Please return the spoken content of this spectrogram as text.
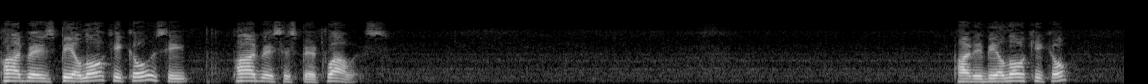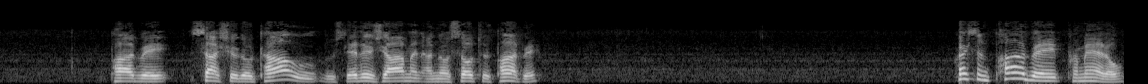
padres biológicos y padres espirituales. Padre biológico, Padre sacerdotal, ustedes llaman a nosotros Padre. Pues un padre primero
